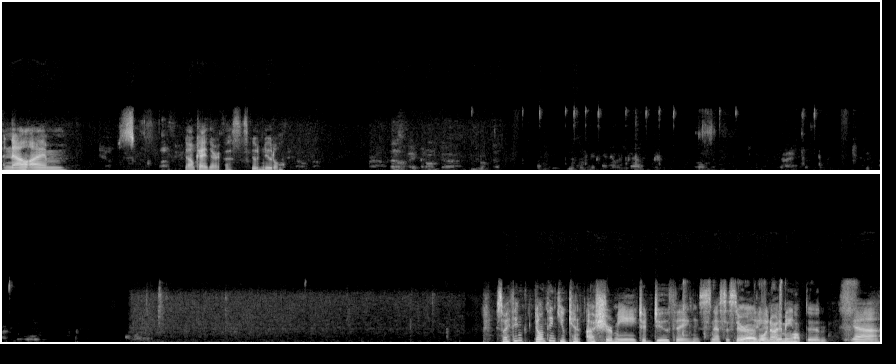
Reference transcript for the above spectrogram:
And now I'm. Okay, there it goes. Scoot and Doodle. So I think don't think you can usher me to do things Yeah, necessarily. you everyone know what has I to mean? opt in. Yeah.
